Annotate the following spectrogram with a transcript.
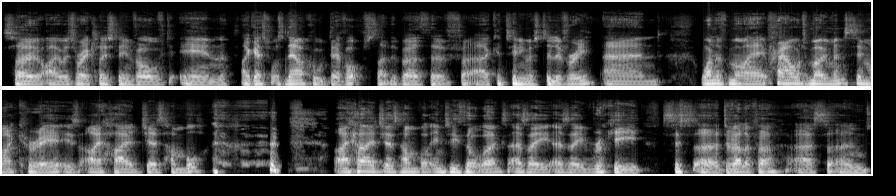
So I was very closely involved in, I guess, what's now called DevOps, like the birth of uh, continuous delivery. And and one of my proud moments in my career is I hired Jez Humble. I hired Jez Humble into ThoughtWorks as a as a rookie uh, developer, uh, and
